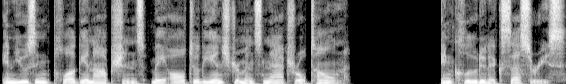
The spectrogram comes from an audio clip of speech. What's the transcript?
and using plug in options may alter the instrument's natural tone. Included accessories.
